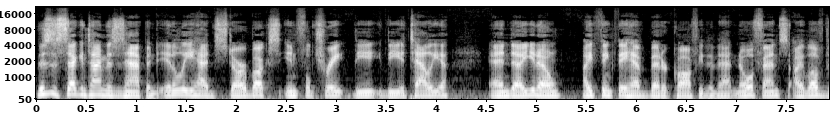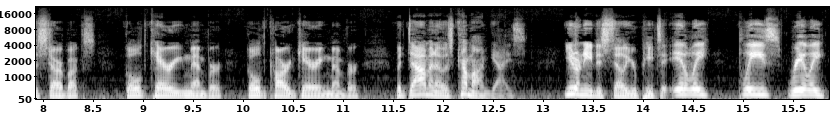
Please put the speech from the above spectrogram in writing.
This is the second time this has happened. Italy had Starbucks infiltrate the the Italia, and uh, you know I think they have better coffee than that. No offense, I love the Starbucks gold carrying member, gold card carrying member, but Domino's, come on, guys, you don't need to sell your pizza. Italy, please, really,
